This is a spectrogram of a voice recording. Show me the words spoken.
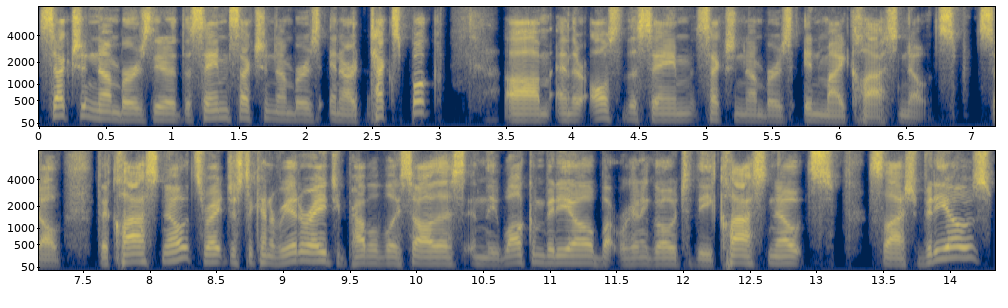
section numbers, they're the same section numbers in our textbook. Um, and they're also the same section numbers in my class notes. So the class notes, right, just to kind of reiterate, you probably saw this in the welcome video, but we're going to go to the class notes slash videos.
